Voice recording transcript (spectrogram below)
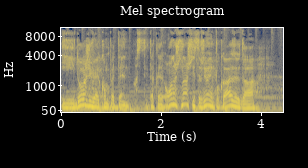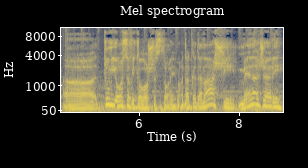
i doživljaj kompetentnosti. Dakle, ono što naše istraživanje pokazuju da tu mi osobito loše stojimo. Dakle, da naši menadžeri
